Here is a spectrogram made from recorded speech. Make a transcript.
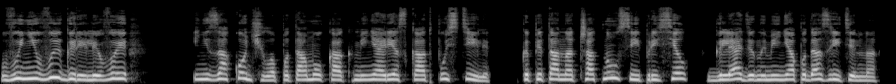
Вы не выгорели, вы... И не закончила потому, как меня резко отпустили. Капитан отшатнулся и присел, глядя на меня подозрительно.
